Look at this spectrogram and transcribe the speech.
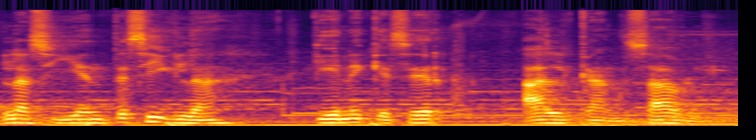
la siguiente sigla tiene que ser alcanzable.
